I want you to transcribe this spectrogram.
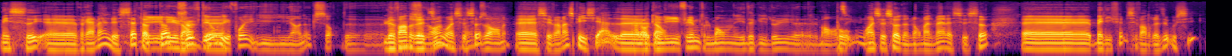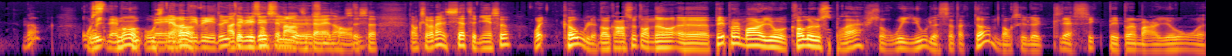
Mais c'est euh, vraiment le 7 Les, octobre. les jeux donc, vidéo, euh, des fois, il y en a qui sortent de- Le vendredi, ouais, c'est ça. bizarrement. euh, c'est vraiment spécial. euh, Alors que donc, les films, tout le monde est drillé euh, le mardi. ouais, c'est ça. de- normalement, là, c'est ça. Euh, ben, les films, c'est vendredi aussi. Au Oui, cinéma. beaucoup. Au mais cinéma. En DVD, En DVD, c'est mardi, t'as raison, c'est ça. Donc, c'est vraiment le 7, c'est bien ça? Oui. Cool. Donc ensuite, on a euh, Paper Mario Color Splash sur Wii U le 7 octobre. Donc c'est le classique Paper Mario euh,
